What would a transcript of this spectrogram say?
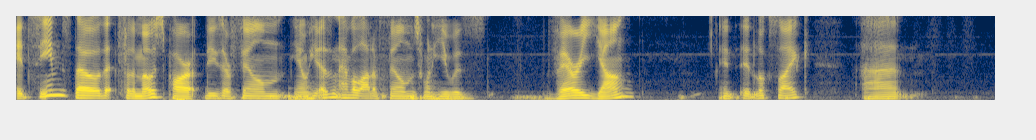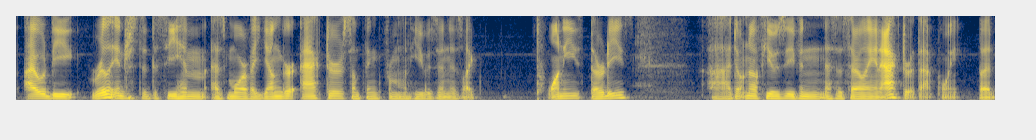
It seems, though, that for the most part, these are film, you know, he doesn't have a lot of films when he was very young, it, it looks like Uh, I would be really interested to see him as more of a younger actor, something from when he was in his like 20s, 30s. Uh, I don't know if he was even necessarily an actor at that point, but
